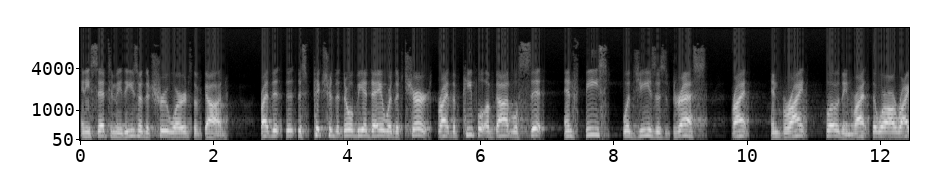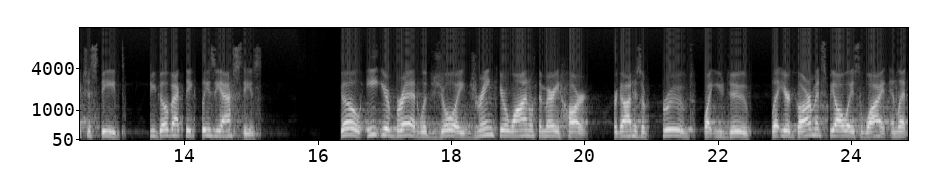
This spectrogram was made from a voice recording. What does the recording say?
And he said to me, These are the true words of God right? This picture that there will be a day where the church, right, the people of God will sit and feast with Jesus dressed, right, in bright clothing, right, that were our righteous deeds. If you go back to Ecclesiastes, go eat your bread with joy, drink your wine with a merry heart, for God has approved what you do. Let your garments be always white, and let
